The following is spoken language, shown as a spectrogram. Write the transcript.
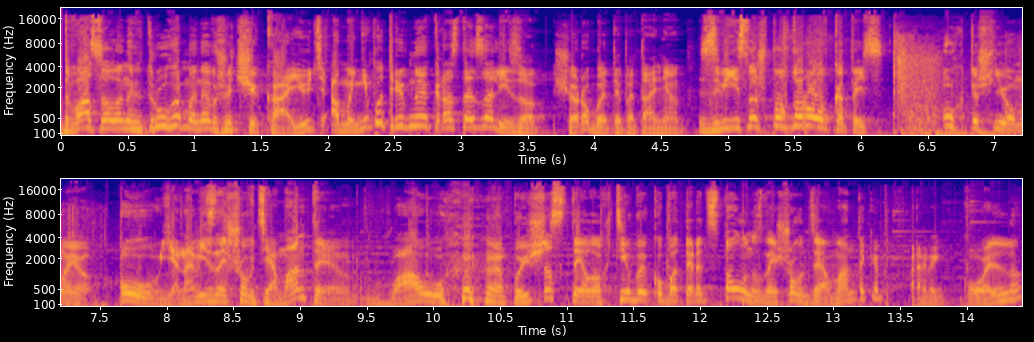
Два зелених друга мене вже чекають, а мені потрібно якраз те залізо. Що робити питання? Звісно ж, поздоровкатись. Ух ти ж йомаю. Оу, я навіть знайшов діаманти. Вау, пощастило. Хотів викупати редстоун, знайшов діамантики. Прикольно.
